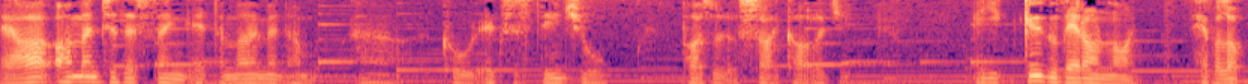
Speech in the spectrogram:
I'm into this thing at the moment um, uh, called existential positive psychology. And you Google that online. Have a look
